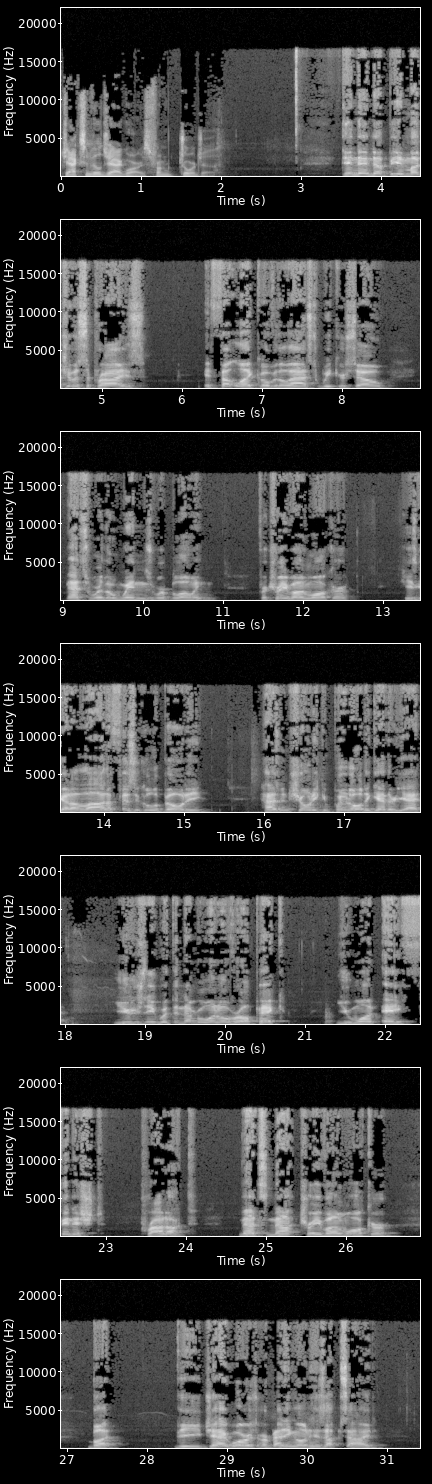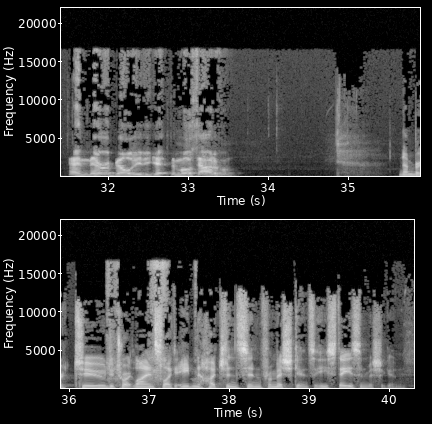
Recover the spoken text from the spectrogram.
Jacksonville Jaguars from Georgia. Didn't end up being much of a surprise. It felt like over the last week or so, that's where the winds were blowing for Travon Walker. He's got a lot of physical ability, hasn't shown he can put it all together yet. Usually, with the number one overall pick, you want a finished product. That's not Travon Walker, but the Jaguars are betting on his upside and their ability to get the most out of him. Number two, Detroit Lions select Aiden Hutchinson from Michigan, so he stays in Michigan.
